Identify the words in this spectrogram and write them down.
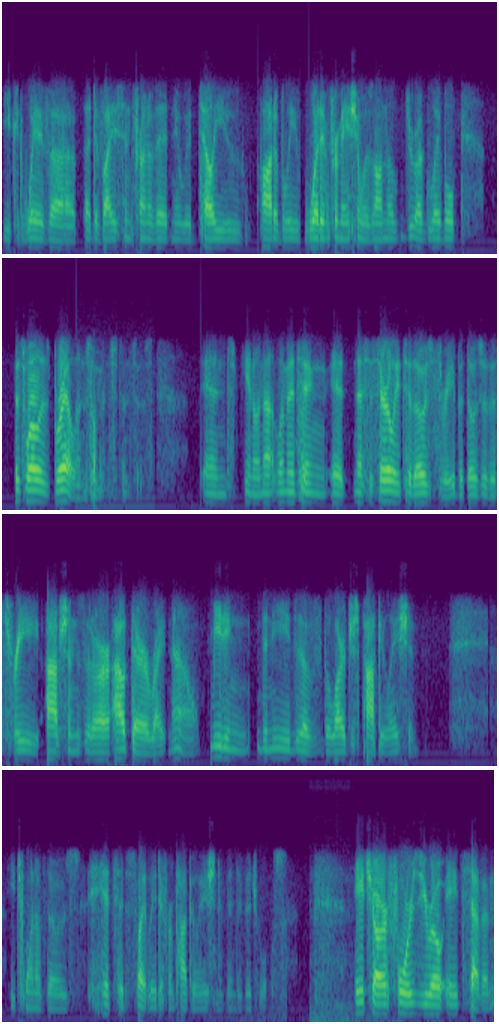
you could wave a, a, device in front of it and it would tell you audibly what information was on the drug label, as well as Braille in some instances. And, you know, not limiting it necessarily to those three, but those are the three options that are out there right now, meeting the needs of the largest population. Each one of those hits a slightly different population of individuals. HR 4087,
